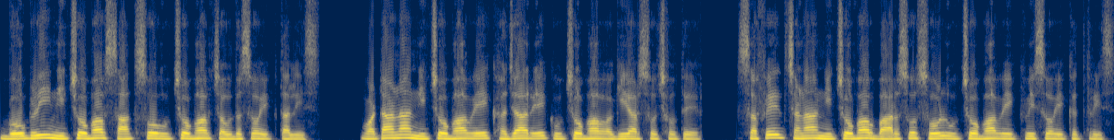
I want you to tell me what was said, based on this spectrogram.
ગોગળી નીચો ભાવ સાતસો ઊંચો ભાવ ચૌદસો એકતાલીસ. વટાણા નીચો ભાવ એક હજાર એક ઊંચો ભાવ અગિયારસો છોતેર. સફેદ ચણા નીચો ભાવ બારસો સોળ ઊંચો ભાવ એકવીસો એકત્રીસ.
